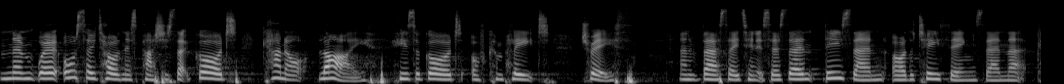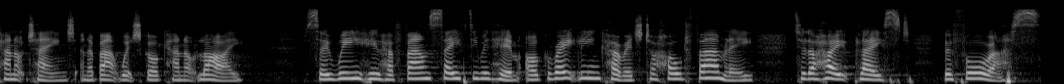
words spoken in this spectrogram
And then we're also told in this passage that God cannot lie. He's a God of complete truth. And verse 18 it says, then, These then are the two things then that cannot change and about which God cannot lie. So we who have found safety with him are greatly encouraged to hold firmly to the hope placed before us.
